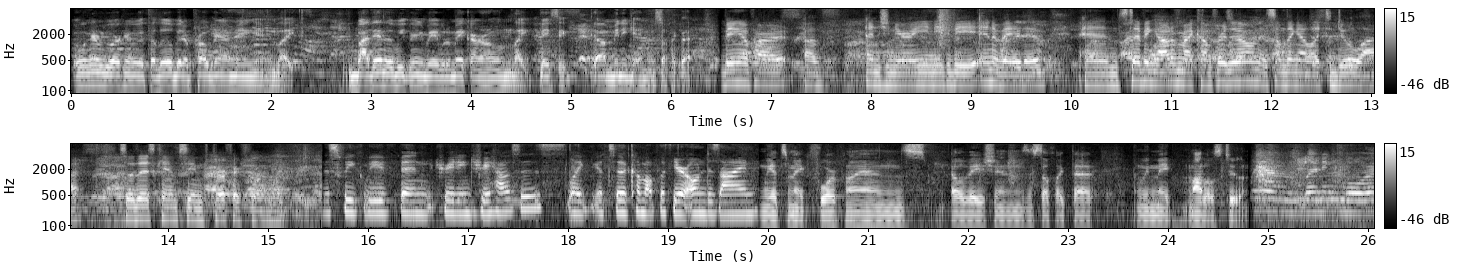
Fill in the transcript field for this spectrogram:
We're going to be working with a little bit of programming and like by the end of the week we're going to be able to make our own like basic uh, mini game and stuff like that. Being a part of engineering, you need to be innovative, and stepping out of my comfort zone is something I like to do a lot. So this camp seemed perfect for me. This week we've been creating tree houses, like you get to come up with your own design. We had to make floor plans, elevations and stuff like that. And we make models too. I'm learning more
